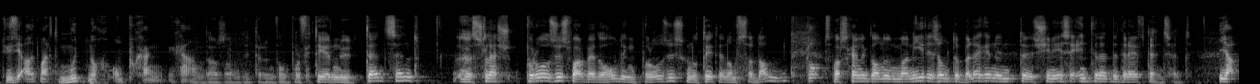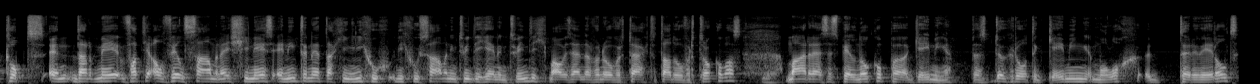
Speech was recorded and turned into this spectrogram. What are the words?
dus die automarkt moet nog op gang gaan. En daar zal dit er van profiteren nu. Tencent uh, slash Prozus, waarbij de holding Prozus, genoteerd in Amsterdam, klopt. waarschijnlijk dan een manier is om te beleggen in het Chinese internetbedrijf Tencent. Ja, klopt. En daarmee vat je al veel samen. Hè. Chinees en internet, dat ging niet goed, niet goed samen in 2021, maar we zijn ervan overtuigd dat dat overtrokken was. Maar uh, ze spelen ook op uh, gaming. Hè. Dat is de grote gaming-moloch ter wereld.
